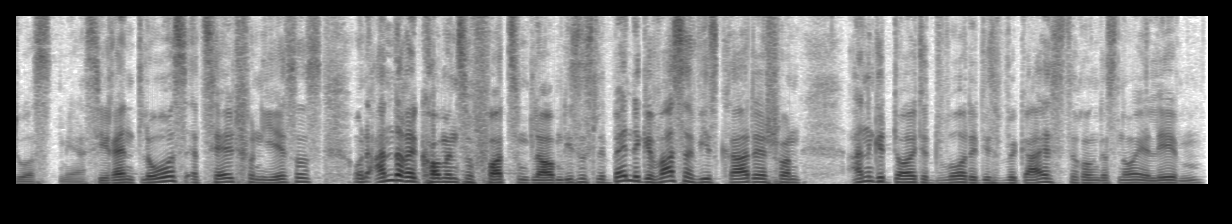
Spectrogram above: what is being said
Durst mehr. Sie rennt los, erzählt von Jesus und andere kommen sofort zum Glauben. Dieses lebendige Wasser, wie es gerade schon angedeutet wurde, diese Begeisterung, das neue Leben,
